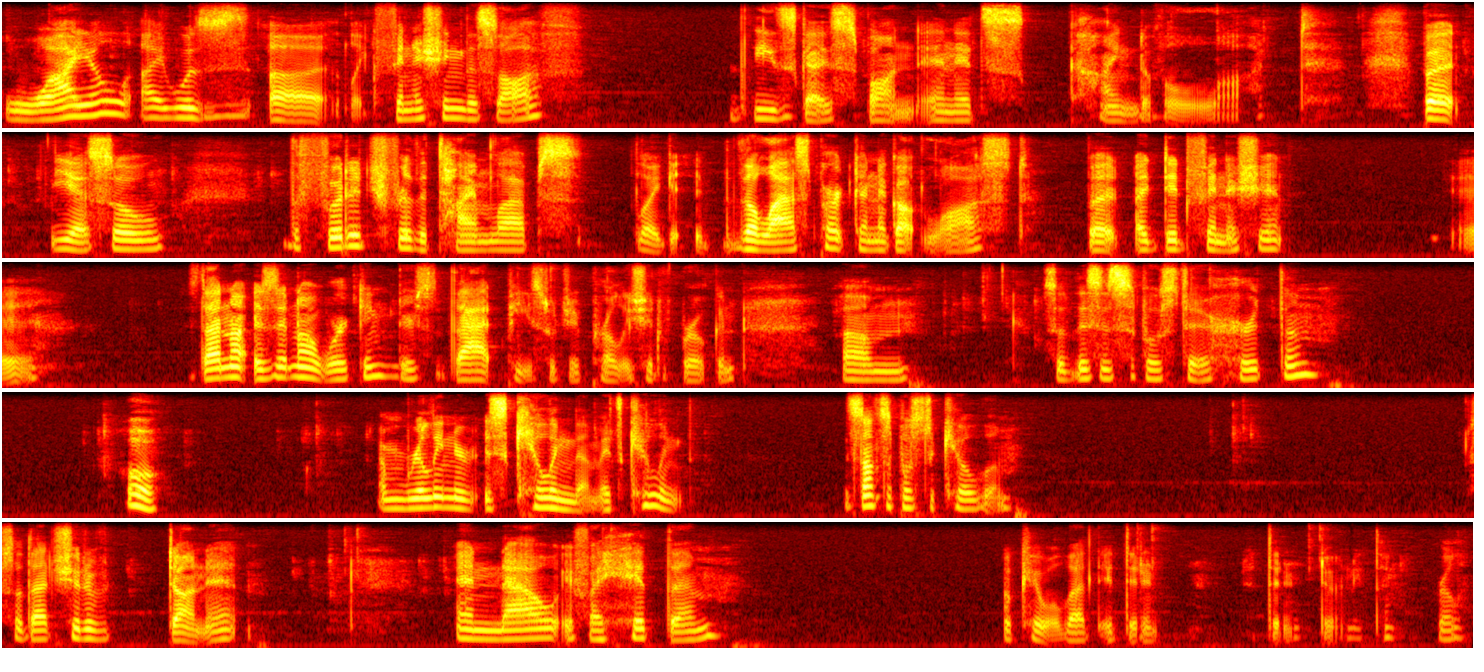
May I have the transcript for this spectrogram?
While I was uh like finishing this off, these guys spawned, and it's kind of a lot. But yeah, so the footage for the time lapse, like it, the last part, kind of got lost, but I did finish it. Uh, is that not? Is it not working? There's that piece which I probably should have broken. Um, so this is supposed to hurt them. Oh, I'm really nervous. It's killing them. It's killing. It's not supposed to kill them. So that should have done it. And now if I hit them. Okay, well that it didn't it didn't do anything, really.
